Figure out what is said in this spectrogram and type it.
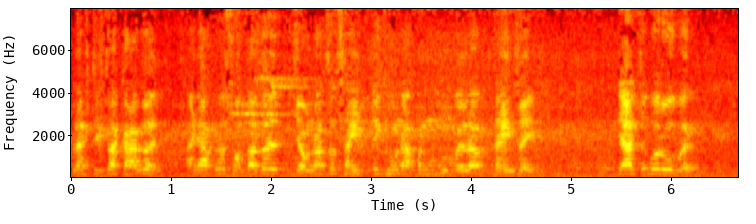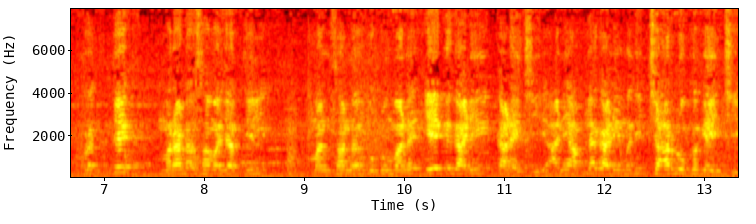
प्लास्टिकचा कागद आणि आपलं स्वतःचं जेवणाचं साहित्य घेऊन आपण मुंबईला जायचं आहे त्याचबरोबर प्रत्येक मराठा समाजातील माणसानं कुटुंबाने एक गाडी काढायची आणि आपल्या गाडीमध्ये चार लोक घ्यायची.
